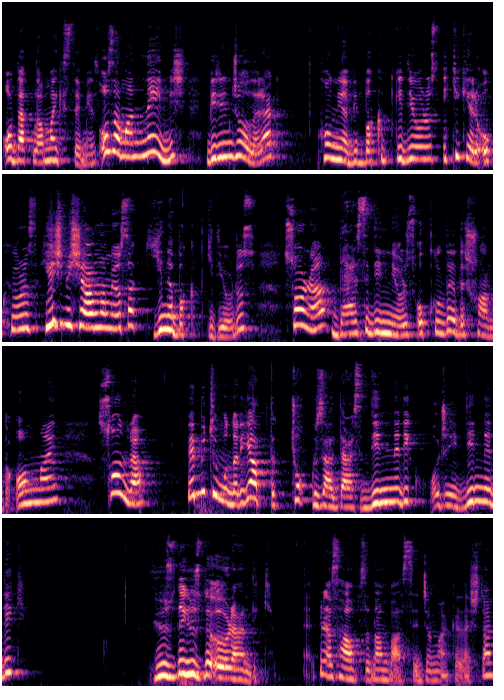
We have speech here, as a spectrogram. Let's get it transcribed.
odaklanmak istemeyiz. O zaman neymiş? Birinci olarak konuya bir bakıp gidiyoruz. iki kere okuyoruz. Hiçbir şey anlamıyorsak yine bakıp gidiyoruz. Sonra dersi dinliyoruz. Okulda ya da şu anda online. Sonra ve bütün bunları yaptık. Çok güzel dersi dinledik. Hocayı dinledik. Yüzde yüzde öğrendik. Biraz hafızadan bahsedeceğim arkadaşlar.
